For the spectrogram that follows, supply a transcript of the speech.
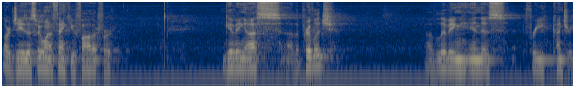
Lord Jesus, we want to thank you, Father, for giving us uh, the privilege of living in this free country.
